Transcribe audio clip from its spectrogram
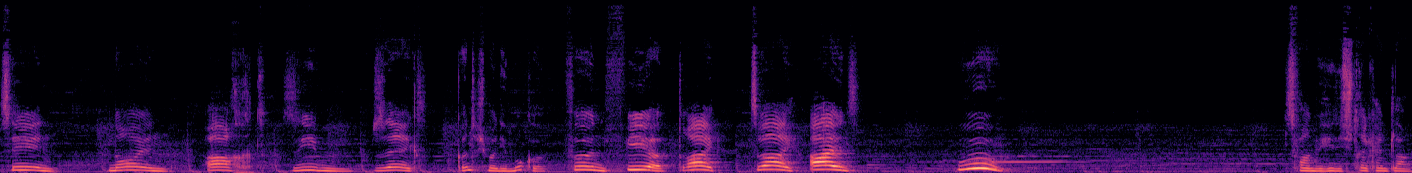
10, 9, 8, 7, 6. Gönnt euch mal die Mucke. 5, 4, 3, 2, 1. Uh. Jetzt fahren wir hier die Strecke entlang.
